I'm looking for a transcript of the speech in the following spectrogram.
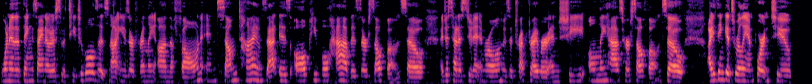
one of the things I noticed with Teachable is it's not user friendly on the phone. And sometimes that is all people have is their cell phone. So I just had a student enroll who's a truck driver and she only has her cell phone. So I think it's really important to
